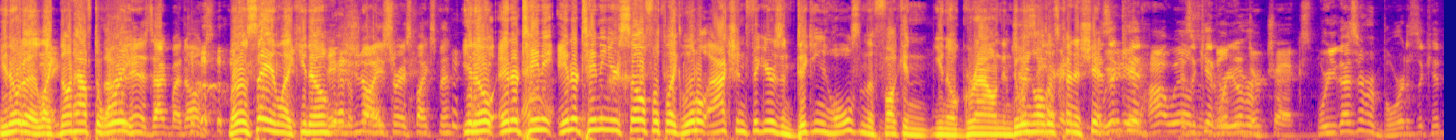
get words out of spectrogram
You know, to like Right. not have to Not worry. getting attacked by dogs. But I'm saying, like, you know, hey, did you know I used to race bike spin? you know, entertaining entertaining yourself with like little action figures and digging holes in the fucking you know ground and doing Jesse, all this I kind of shit. as We a kid- Hot Wheels as a and kid, were you ever- dirt tracks. Were you guys ever bored as a kid?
